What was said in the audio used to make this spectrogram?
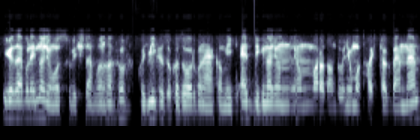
Igazából egy nagyon hosszú listám van arról, hogy mik azok az orgonák, amik eddig nagyon-nagyon maradandó nyomot hagytak bennem,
